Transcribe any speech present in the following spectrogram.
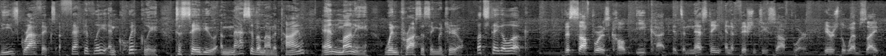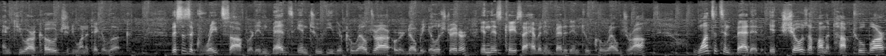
these graphics effectively and quickly to save you a massive amount of time and money when processing material. Let's take a look. This software is called eCut. It's a nesting and efficiency software. Here's the website and QR code should you want to take a look. This is a great software. It embeds into either CorelDRAW or Adobe Illustrator. In this case, I have it embedded into CorelDRAW. Once it's embedded, it shows up on the top toolbar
